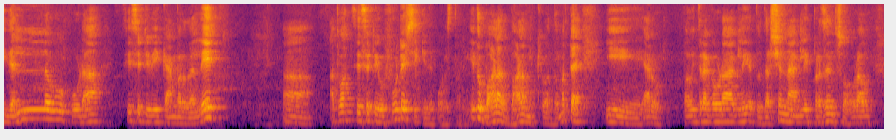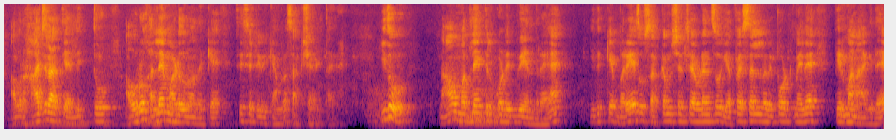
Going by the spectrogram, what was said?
ಇದೆಲ್ಲವೂ ಕೂಡ ಸಿ ಸಿ ಟಿ ವಿ ಕ್ಯಾಮ್ರಾದಲ್ಲಿ ಅಥವಾ C C T V footage ಸಿಕ್ಕಿದೆ ಪೊಲೀಸ್ನವ್ರಿಗೆ. ಇದು ಭಾಳ ಭಾಳ ಮುಖ್ಯವಾದ್ದು. ಮತ್ತು ಈ ಯಾರು ಪವಿತ್ರ ಗೌಡ ಆಗಲಿ ಅಥವಾ ದರ್ಶನ್ ಆಗಲಿ ಪ್ರೆಸೆನ್ಸು ಅವರ ಅವರ ಹಾಜರಾತಿ ಅಲ್ಲಿತ್ತು ಅವರು ಹಲ್ಲೆ ಮಾಡಿದ್ರು ಅನ್ನೋದಕ್ಕೆ C C T V camera ಸಾಕ್ಷ್ಯ ಹೇಳ್ತಾ ಇದೆ ಇದು ನಾವು ಮೊದಲೇ ತಿಳ್ಕೊಂಡಿದ್ವಿ ಅಂದರೆ ಇದಕ್ಕೆ ಬರೇ circumstance evidence F S L report ಮೇಲೆ ತೀರ್ಮಾನ ಆಗಿದೆ.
